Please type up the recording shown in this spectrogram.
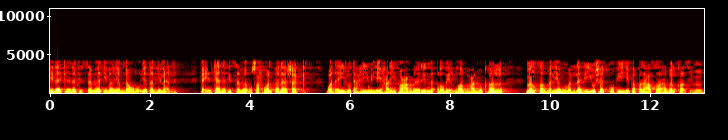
إذا كان في السماء ما يمنع رؤية الهلال فإن كانت السماء صحوا فلا شك. ودليل تحريمه حديث عمار رضي الله عنه قال من صام اليوم الذي يشك فيه فقد عصى أبا القاسم.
